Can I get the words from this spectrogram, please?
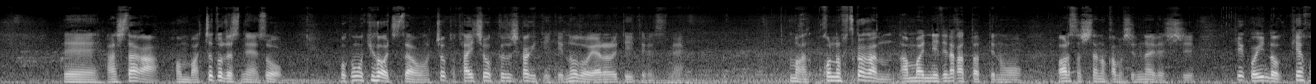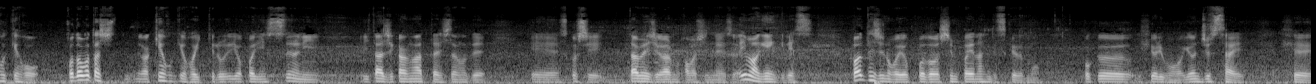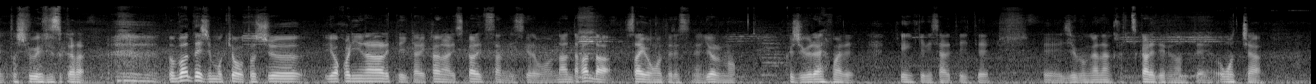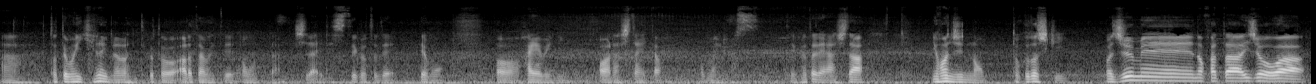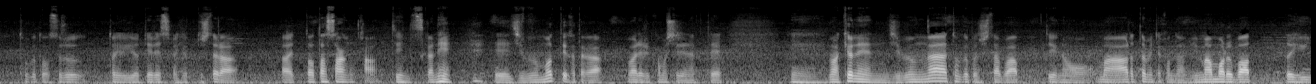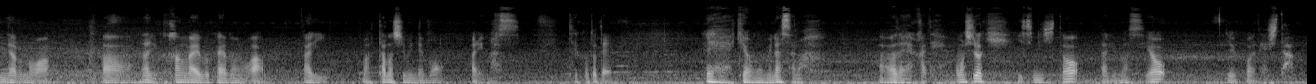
で明日が本番。ちょっとですねそう。僕も今日は実はちょっと体調を崩しかけていて喉をやられていてですね。まあこの2日間あんまり寝てなかったっていうのを悪さしたのかもしれないですし結構インドケホケホ。子供たちがケホケホ言ってる横に常にいた時間があったりしたので、えー、少しダメージがあるのかもしれないですが今は元気です。バンテージの方がよっぽど心配なんですけども僕よりも40歳、えー、年上ですから。バンテージも今日途中横になられていたりかなり疲れてたんですけどもなんだかんだ最後までですね夜の9時ぐらいまで元気にされていて、えー、自分がなんか疲れてるなんて思っちゃあとてもいけないんだなってことを改めて思った次第です。ということででも早めに終わらしたいと思います。ということで明日日本人の得度式、ま、10名の方以上は得度をするという予定ですがひょっとしたらドタ参加というんですかね、えー、自分もっていう方が生まれるかもしれなくて、えーまあ、去年自分が得度した場っていうのを、まあ、改めて今度は見守る場というふうになるのはあ何か感慨深いものがありまあ、楽しみでもあります。ということで、えー、今日も皆様穏やかで面白き一日となりますよう有効でした。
